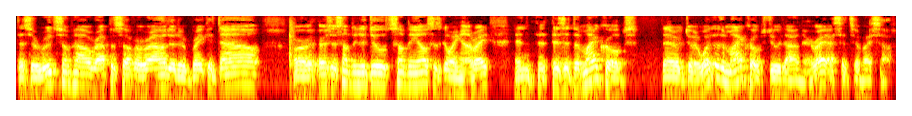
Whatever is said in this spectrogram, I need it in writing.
Does the root somehow wrap itself around it or break it down, or, or is it something to do? Something else is going on, right? And is it the microbes? That are doing. What do the microbes do down there, right? I said to myself.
